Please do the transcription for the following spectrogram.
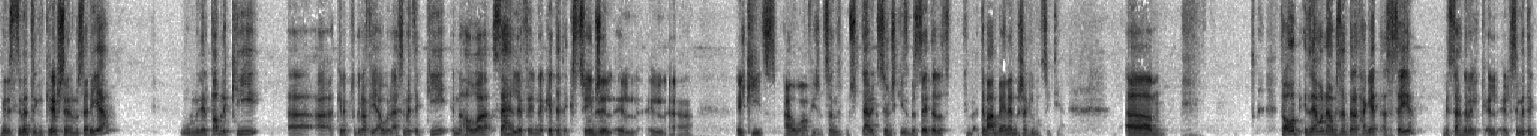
من ال symmetric encryption إنه سريع ومن ال public key cryptography أو ال asymmetric key إن هو سهل في إنك أنت ت exchange ال keys أو ما فيش مش بتعمل exchange keys بس تقدر تبعت بيانات بشكل بسيط يعني. فهو زي ما قلنا هو بيستخدم ثلاث حاجات أساسية. بيستخدم ال symmetric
